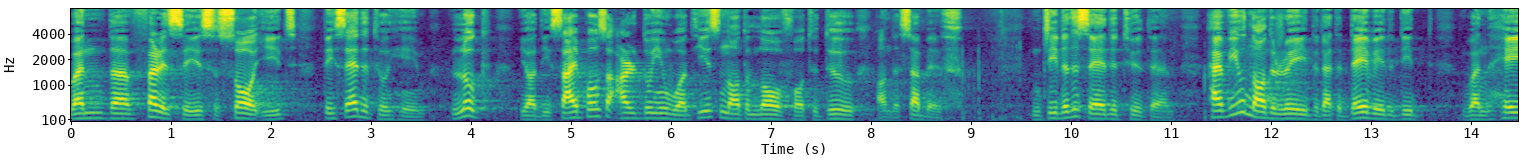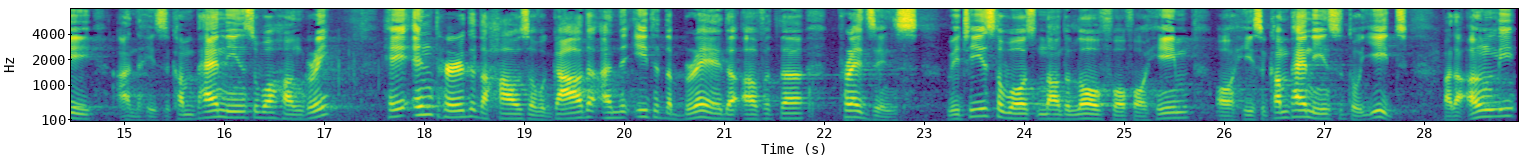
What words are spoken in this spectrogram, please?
When the Pharisees saw it, they said to him, Look, your disciples are doing what is not lawful to do on the Sabbath. Jesus said to them, Have you not read that David did when he and his companions were hungry? He entered the house of God and ate the bread of the presence, which is was not lawful for him or his companions to eat, but only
